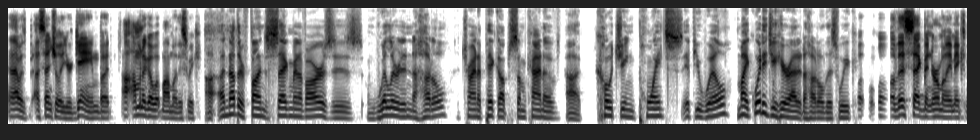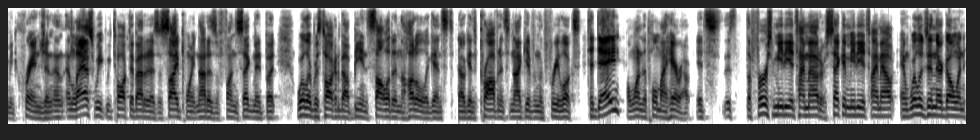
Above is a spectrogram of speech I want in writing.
that was essentially your game. But I'm going to go with Mamu this week. Uh, another fun segment of ours is Willard in the huddle, trying to pick up some kind of uh, coaching points, if you will. Mike, what did you hear out of the huddle this week? Well, well this segment normally makes me cringe. And, and, and, last week we talked about it as a side point, not as a fun segment. But Willard was talking about being solid in the huddle against you know, against Providence and not giving them free looks. Today, I wanted to pull my hair out. It's, it's the first media timeout or second media timeout. And Willard's in there going,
